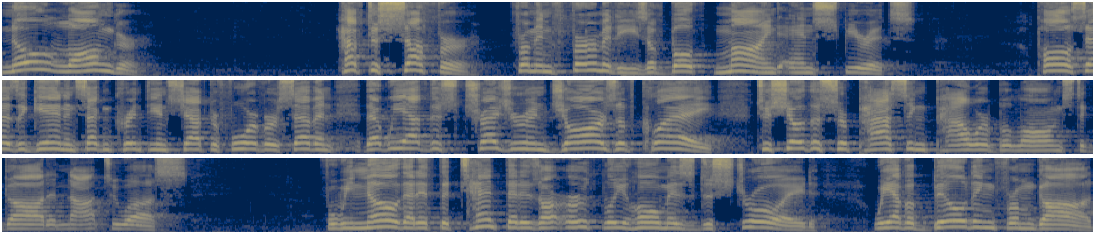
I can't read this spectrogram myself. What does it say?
no longer have to suffer from infirmities of both mind and spirit? Paul says again in 2 Corinthians chapter 4 verse 7 that we have this treasure in jars of clay to show the surpassing power belongs to God and not to us. For we know that if the tent that is our earthly home is destroyed, we have a building from God,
